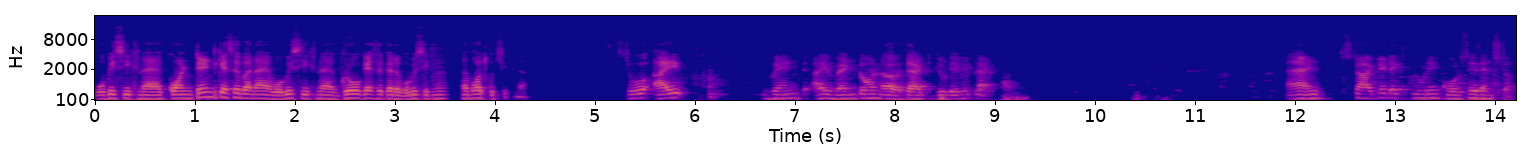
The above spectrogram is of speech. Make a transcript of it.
वो भी सीखना है कंटेंट कैसे बनाएँ वो भी सीखना है ग्रो कैसे करें वो भी सीखना है बहुत कुछ सीखना है। सो आई I went on uh, that Udemy platform and started exploring courses and stuff.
